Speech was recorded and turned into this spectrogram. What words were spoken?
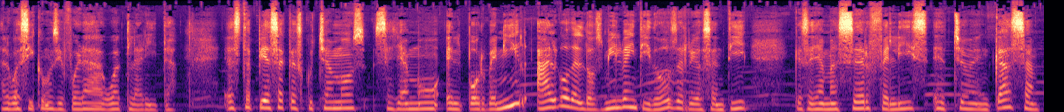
algo así como si fuera agua clarita. Esta pieza que escuchamos se llamó El Porvenir, algo del 2022 de Río Sentí, que se llama Ser Feliz Hecho en Casa.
